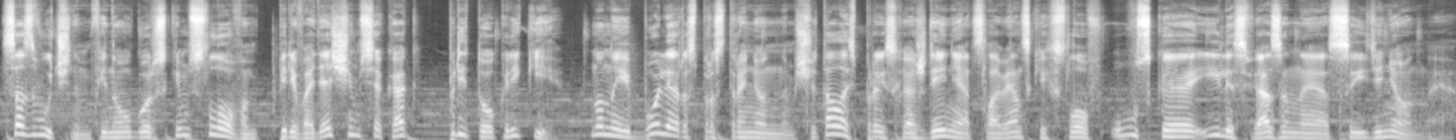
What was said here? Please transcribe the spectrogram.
созвучным финно-угорским словом, переводящимся как «приток реки», но наиболее распространенным считалось происхождение от славянских слов «узкое» или связанное «соединенное».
